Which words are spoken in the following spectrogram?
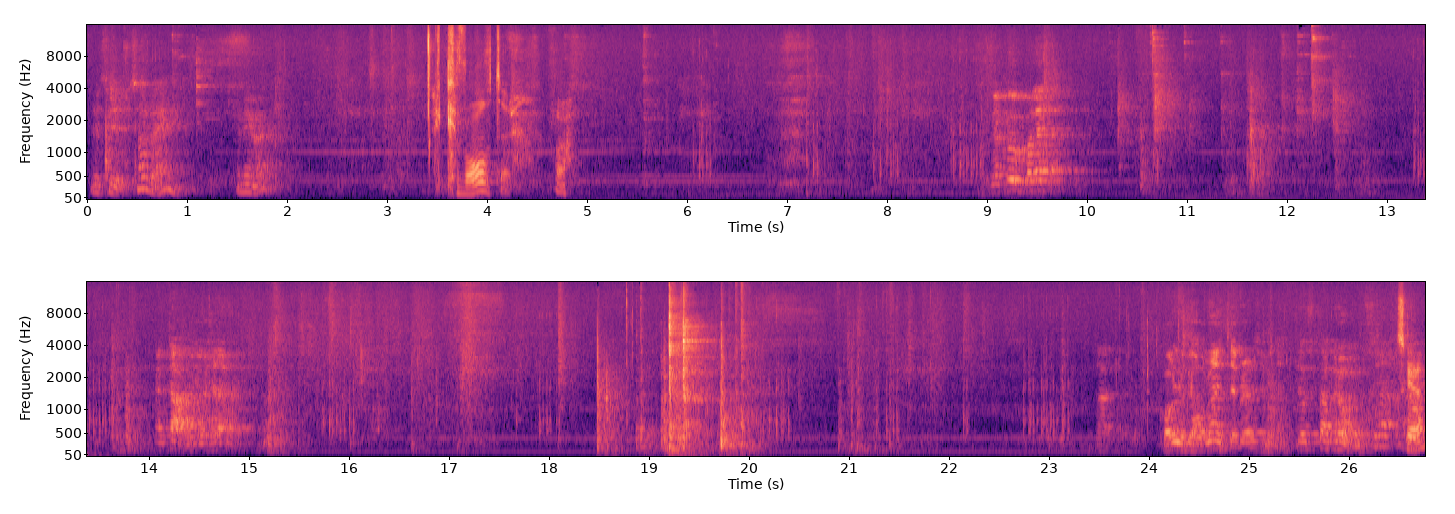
Det ser ut som regn. Är ni med? Kvavt där bara. Jag pumpar lite. Det brödet. Lusta bromsen. Ska jag?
